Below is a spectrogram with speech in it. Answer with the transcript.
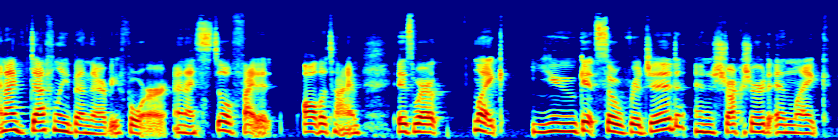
and I've definitely been there before and I still fight it all the time is where like you get so rigid and structured and like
